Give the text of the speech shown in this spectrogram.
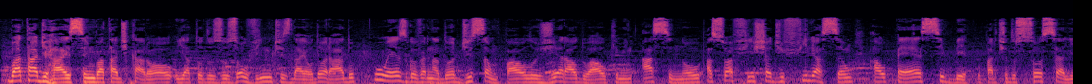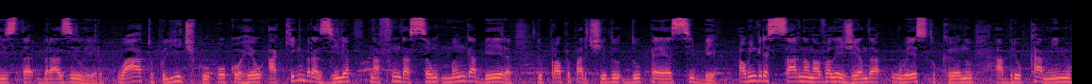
Boa tarde, Heisen. Boa tarde, Carol, e a todos os ouvintes da Eldorado. O ex-governador de São Paulo, Geraldo Alckmin, assinou a sua ficha de filiação ao PSB, o Partido Socialista Brasileiro. O ato político ocorreu aqui em Brasília, na Fundação Mangabeira, do próprio partido do PSB. Ao ingressar na nova legenda, o ex-tucano abriu caminho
